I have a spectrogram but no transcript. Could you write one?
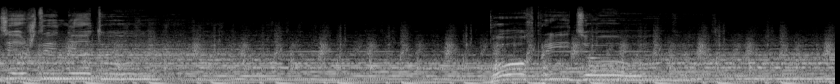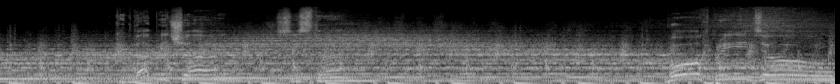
надежды нету. Бог придет, когда печаль сестра. Бог придет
